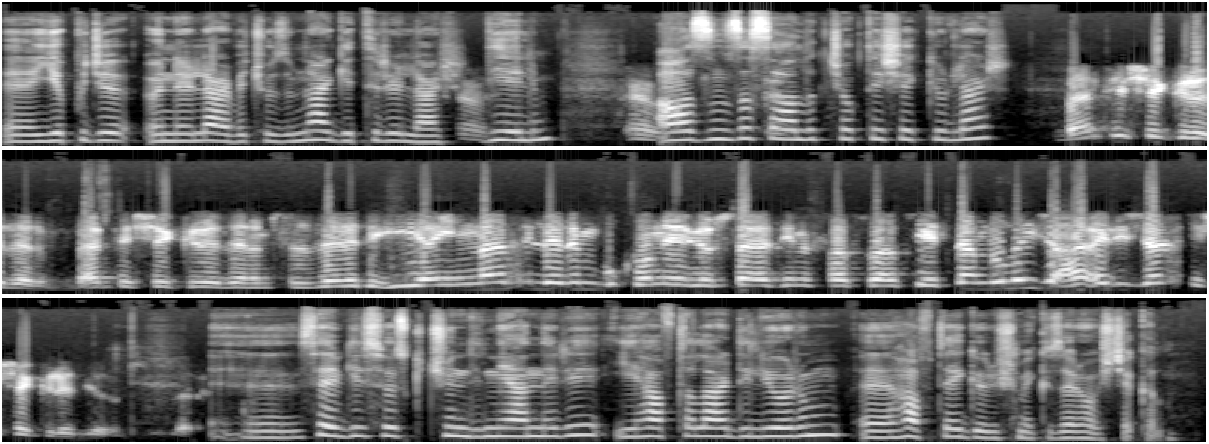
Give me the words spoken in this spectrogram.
e, yapıcı öneriler ve çözümler getirirler evet. diyelim. Evet. Ağzınıza evet. sağlık çok teşekkürler. Ben teşekkür ederim. Ben teşekkür ederim. Sizlere de iyi yayınlar dilerim. Bu konuya gösterdiğiniz hassasiyetten dolayı ayrıca teşekkür ediyorum sizlere. Ee, sevgili Söz Küçüğün dinleyenleri iyi haftalar diliyorum. Ee, haftaya görüşmek üzere. Hoşçakalın.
